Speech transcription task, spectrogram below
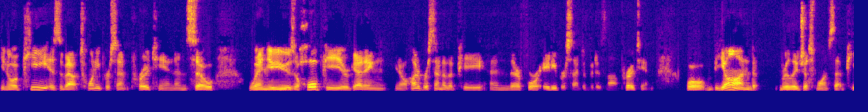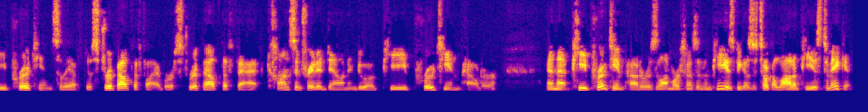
you know a pea is about 20% protein and so when you use a whole pea you're getting you know 100% of the pea and therefore 80% of it is not protein. Well beyond really just wants that pea protein so they have to strip out the fiber strip out the fat concentrate it down into a pea protein powder and that pea protein powder is a lot more expensive than peas because it took a lot of peas to make it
